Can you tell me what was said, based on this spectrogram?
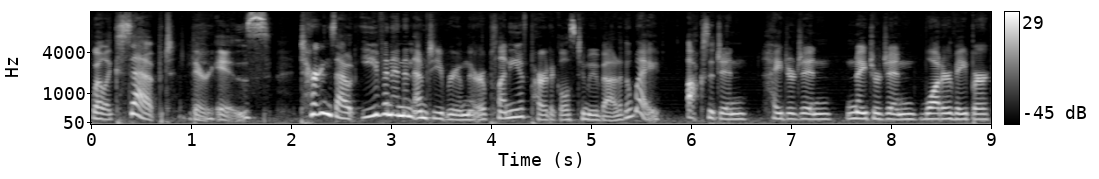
Well, except there is. Turns out, even in an empty room, there are plenty of particles to move out of the way oxygen, hydrogen, nitrogen, water vapor.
